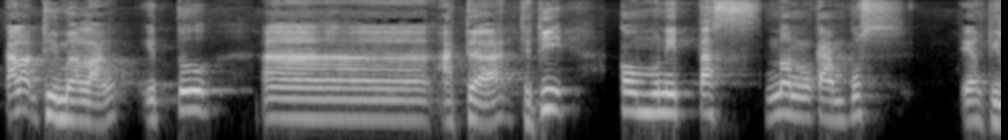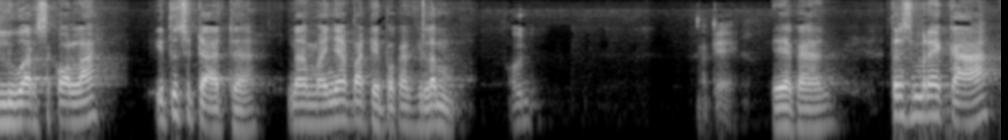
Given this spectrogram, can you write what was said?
Kalau di Malang itu uh, ada. Jadi komunitas non kampus yang di luar sekolah itu sudah ada namanya Padepokan Film. Oh. Oke. Okay. Iya kan? Terus mereka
